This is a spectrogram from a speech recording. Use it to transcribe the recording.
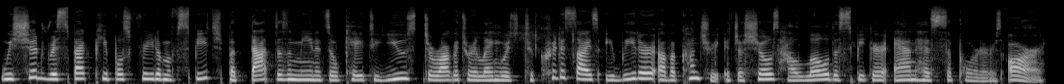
we should respect people's freedom of speech, but that doesn't mean it's okay to use derogatory language to criticize a leader of a country. It just shows how low the speaker and his supporters are.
